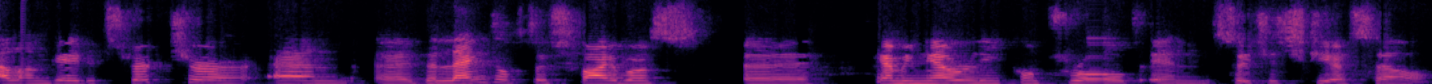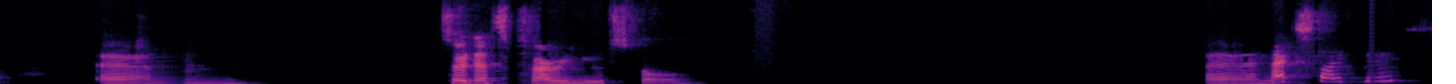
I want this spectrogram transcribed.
elongated structure and uh, the length of those fibers uh, can be narrowly controlled in such a shear cell. Um, so that's very useful. Uh, next slide, please.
